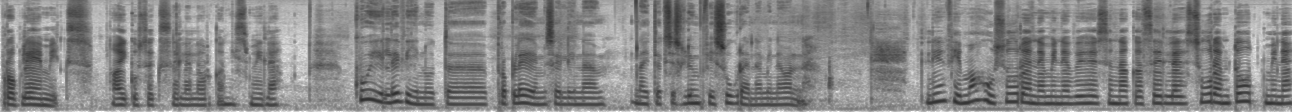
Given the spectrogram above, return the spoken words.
probleemiks, haiguseks sellele organismile. kui levinud äh, probleem selline näiteks siis lümfi suurenemine on? lümfi mahu suurenemine või ühesõnaga selle suurem tootmine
